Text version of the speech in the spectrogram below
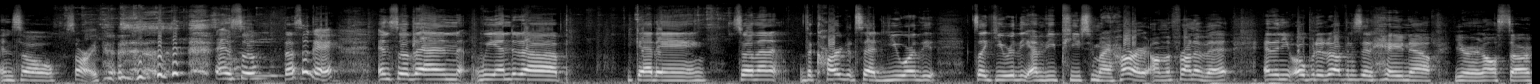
and so sorry. and so that's okay. And so then we ended up getting. So then the card said, "You are the." It's like you were the MVP to my heart on the front of it, and then you open it up and it said, "Hey, now you're an all star.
